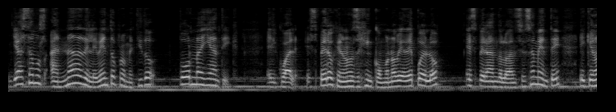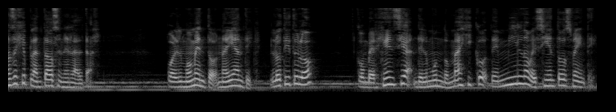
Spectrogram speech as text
Ya estamos a nada del evento prometido por Niantic, el cual espero que no nos dejen como novia de pueblo, esperándolo ansiosamente y que nos deje plantados en el altar. Por el momento, Niantic lo tituló Convergencia del Mundo Mágico de 1920.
